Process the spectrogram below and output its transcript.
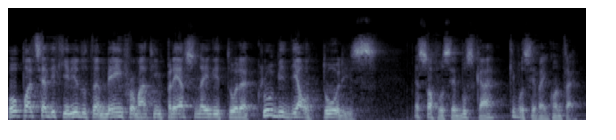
Ou pode ser adquirido também em formato impresso na editora Clube de Autores. É só você buscar que você vai encontrar.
